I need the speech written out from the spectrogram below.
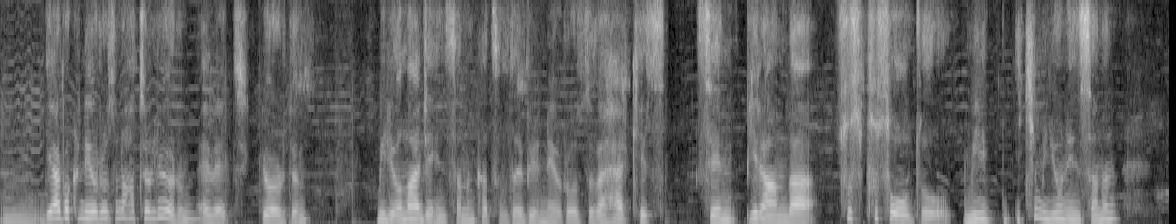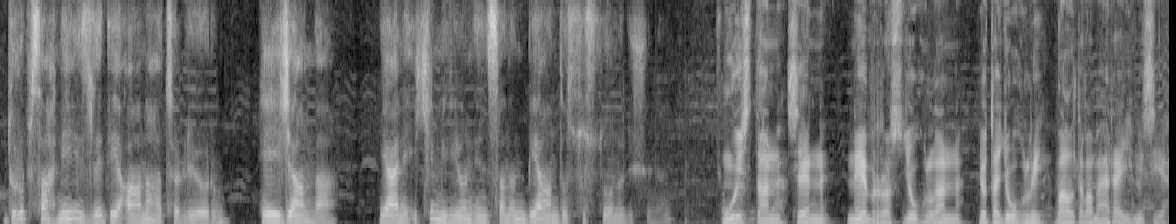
Hmm, Diyarbakır Nevroz'unu hatırlıyorum. Evet, gördüm. Milyonlarca insanın katıldığı bir Nevroz'du ve herkes sen bir anda sus pus olduğu, 2 milyon insanın durup sahneyi izlediği anı hatırlıyorum. Heyecanla, Yani iki miljoon insanın bir anda sustuğunu düşünün. Muistan sen Nevros-juhlan, jota juhli valtava määrä ihmisiä.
